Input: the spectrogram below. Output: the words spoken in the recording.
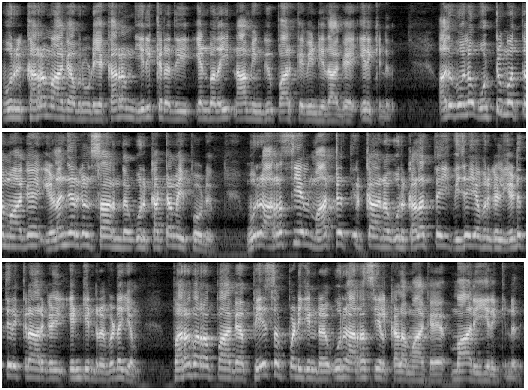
ஒரு கரமாக அவருடைய கரம் இருக்கிறது என்பதை நாம் இங்கு பார்க்க வேண்டியதாக இருக்கின்றது. அதுபோல ஒட்டுமொத்தமாக இளைஞர்கள் சார்ந்த ஒரு கட்டமைப்போடு ஒரு அரசியல் மாற்றத்திற்கான ஒரு களத்தை விஜய் அவர்கள் எடுத்திருக்கிறார்கள் என்கின்ற விடயம் பரபரப்பாக பேசப்படுகின்ற ஒரு அரசியல் களமாக மாறி இருக்கின்றது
